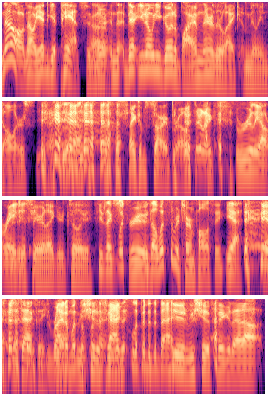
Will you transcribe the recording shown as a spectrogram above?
No, no, he had to get pants, and, they're, and they're, you know when you go to buy them there, they're like a million dollars. It's like, I'm sorry, bro. They're like really outrageous here. Like you're totally He's like, what's, screwed. He's like, what's the return policy? yeah, yeah, exactly. Ride yeah, him with we the, should with the tags that- flipping to the back. dude. We should have figured that out.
